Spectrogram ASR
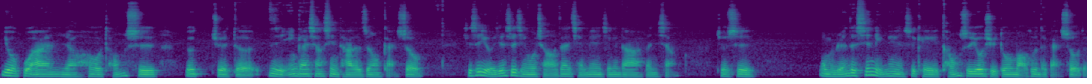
又不安，然后同时又觉得自己应该相信他的这种感受。其实有一件事情，我想要在前面先跟大家分享，就是我们人的心里面是可以同时有许多矛盾的感受的。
